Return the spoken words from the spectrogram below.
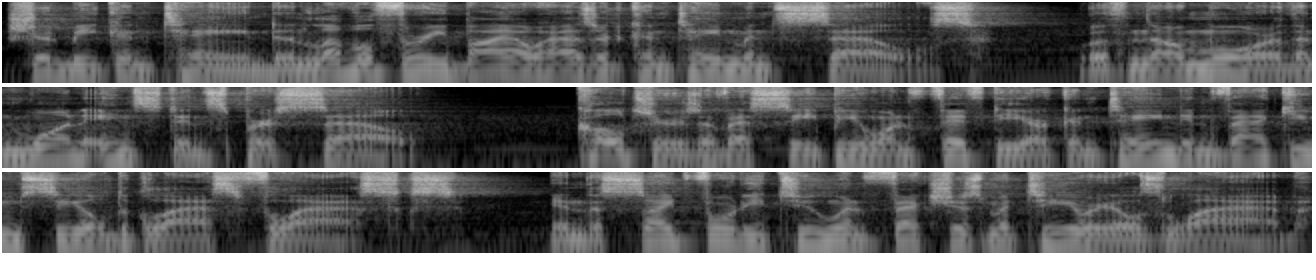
should be contained in Level 3 biohazard containment cells, with no more than one instance per cell. Cultures of SCP-150 are contained in vacuum-sealed glass flasks in the Site-42 Infectious Materials Lab.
